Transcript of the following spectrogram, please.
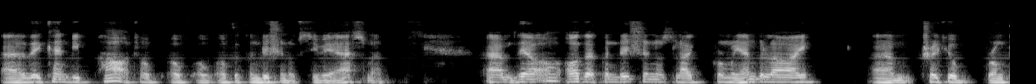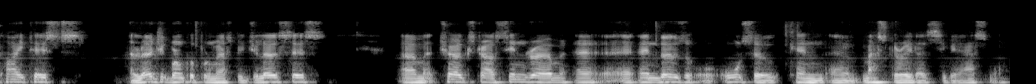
uh, they can be part of, of, of, the condition of severe asthma. Um, there are other conditions like pulmonary emboli, um, tracheobronchitis, allergic bronchopulmonary aspergillosis, um, Churg-Strauss syndrome, uh, uh and those also can um, masquerade as severe asthma.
